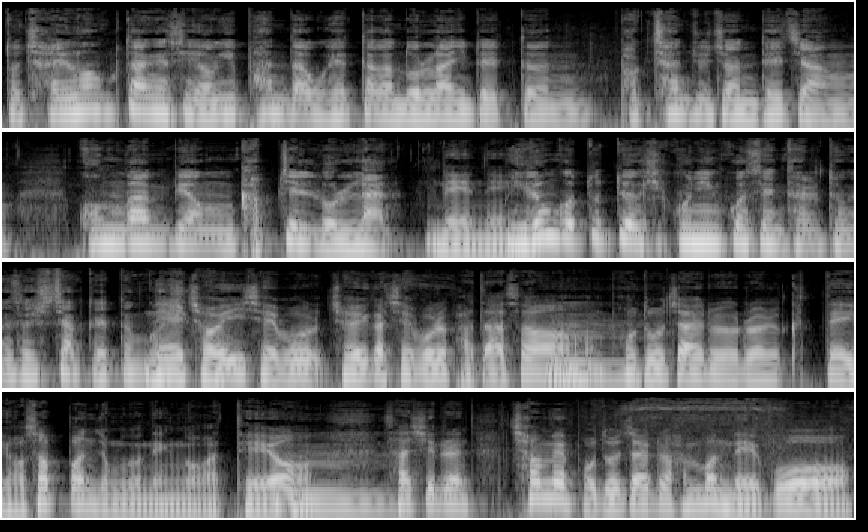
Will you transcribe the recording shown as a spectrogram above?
또 자유한국당에서 영입한다고 했다가 논란이 됐던 박찬주 전 대장 공간병 갑질 논란 네네. 이런 것도 또 역시 군인권센터를 통해서 시작됐던 거죠. 네, 저희 제보 저희가 제보를 받아서 음. 보도 자료를 그때 여섯 번 정도 낸 것 같아요. 음. 사실은 처음에 보도 자료 한 번 내고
